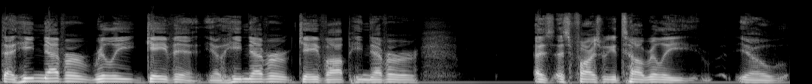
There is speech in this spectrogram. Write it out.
that he never really gave in. You know, he never gave up. He never, as as far as we can tell, really, you know,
